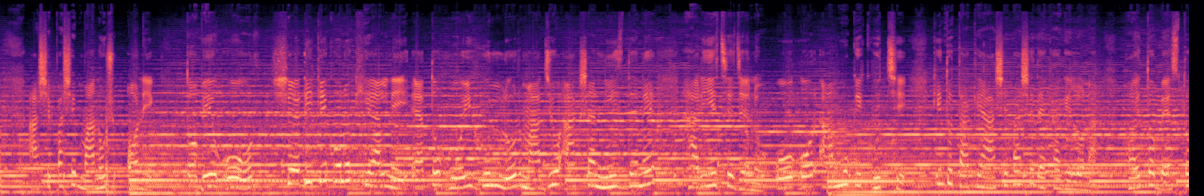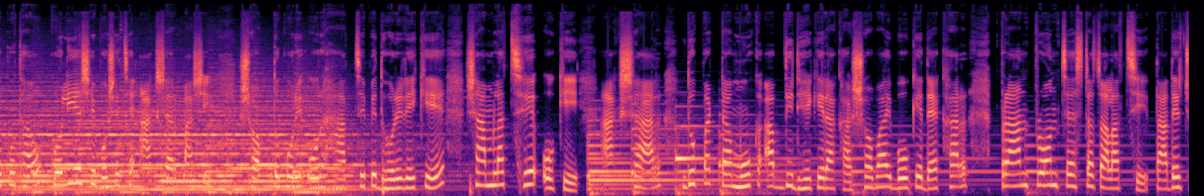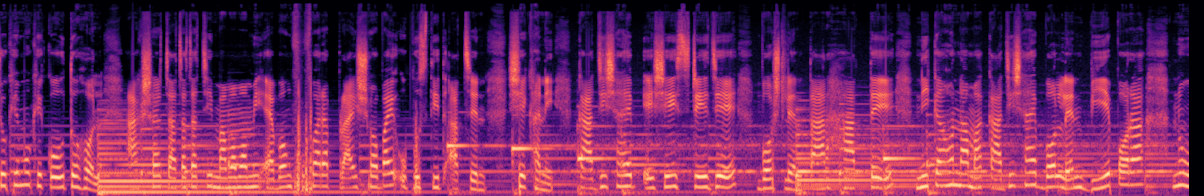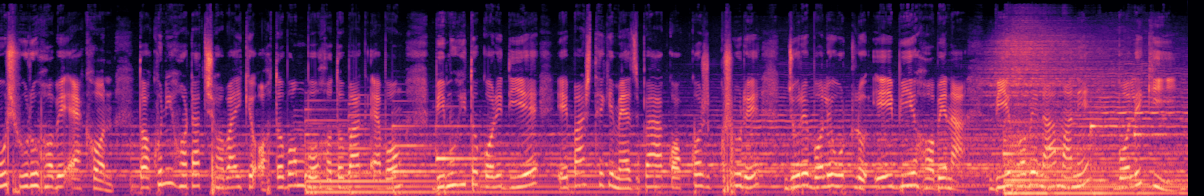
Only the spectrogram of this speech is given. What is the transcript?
আশেপাশে মানুষ অনেক, তবে ওর সেদিকে কোনো খেয়াল নেই। এত হই হুল্লোর মাঝেও আকশা নিজ ধ্যানে হারিয়েছে যেন। ও ওর আম্মুকে খুঁজছে, কিন্তু তাকে আশেপাশে দেখা গেল না। হয়তো ব্যস্ত কোথাও কলি এসে বসেছে আকশার পাশে। শক্ত করে ওর হাত চেপে ধরে রেখে সামলাচ্ছে ওকে। আকশার দুপাট্টা মুখ আবদি ঢেকে রাখা, সবাই বউকে দেখার প্রাণপ্রণ চেষ্টা চালাচ্ছে। তাদের চোখে মুখে কৌতূহল। আকশার চাচা চাচি, মামা মামি এবং ফুফারা প্রায় সবাই উপস্থিত আছেন সেখানে। কাজী সাহেব এসেই স্টেজে বসলেন। তার হাতে নিকাহনামা। কাজী সাহেব বললেন, বিয়ে পড়ানো শুরু হবে এখন। তখনই হঠাৎ সবাইকে হতবম্ব, হতবাক এবং বিমোহিত করে দিয়ে এপাশ থেকে মেজবা কক্কশ সুরে জোরে বলে উঠল, এই বিয়ে হবে না। বিয়ে হবে না মানে? বলে কি?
